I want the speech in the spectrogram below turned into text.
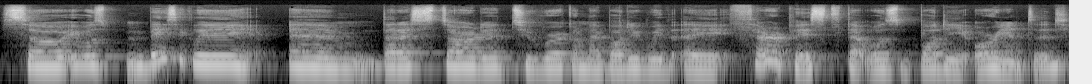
So it was basically um, that I started to work on my body with a therapist that was body oriented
